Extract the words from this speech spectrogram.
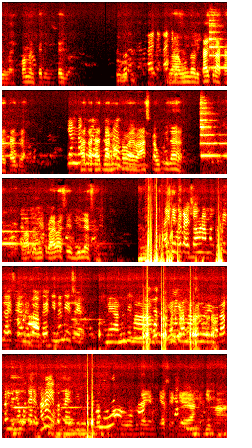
વીમાય કોમેન્ટ કરીને કહેજો. આ ઉંદરી કાચરા ખાય કાચરા ખાતા કાચરા ન ખવાય એવા આંસકા ઉપડી જાય તો આપણે મિત્રો આવ્યા છીએ દિલે છે. અહીંથી બધા સવણામાં ઘટી જાય છે અને જો આ બેટી નદી છે અને આ નદીમાં બધું રાખડીઓ એવું અત્યારે ઘણા પધરાવી દીધું છે. બધા એમ કહે છે કે આ નદીમાં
